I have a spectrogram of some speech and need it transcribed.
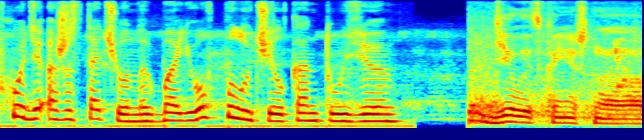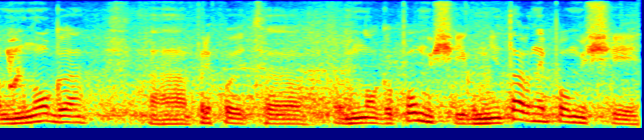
В ходе ожесточенных боев получил контузию. Делается, конечно, много. А, приходит э, много помощи, и гуманитарной помощи,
